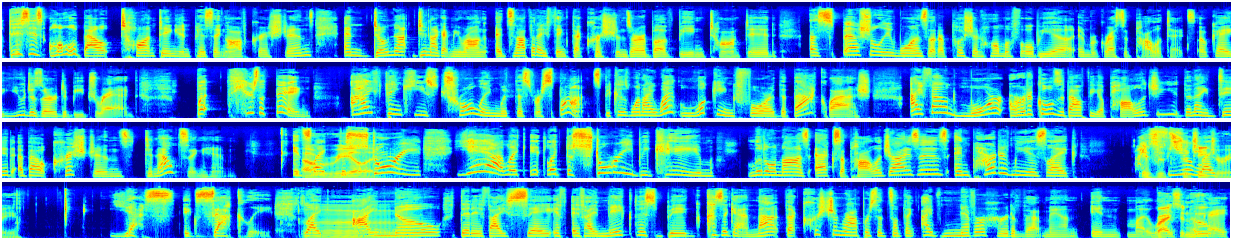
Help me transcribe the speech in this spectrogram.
this is all about taunting and pissing off Christians. And do not do not get me wrong. It's not that I think that Christians are above being taunted, especially ones that are pushing homophobia and regressive politics. Okay. You deserve to be dragged. But here's the thing. I think he's trolling with this response because when I went looking for the backlash, I found more articles about the apology than I did about Christians denouncing him. It's Oh, like the story, yeah, like it, like the story became Little Nas X apologizes, and part of me is like, I is it feel like strategery Yes, exactly. Like I Mm. know that if I say if if I make this big cuz again, that that Christian rapper said something I've never heard of that man in my life. Bryson who? Okay.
